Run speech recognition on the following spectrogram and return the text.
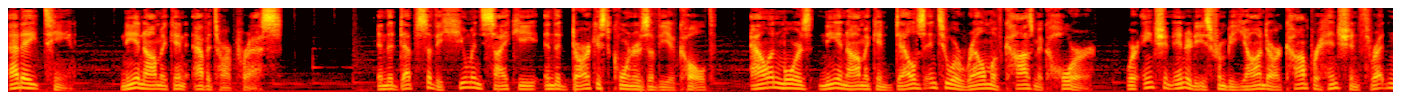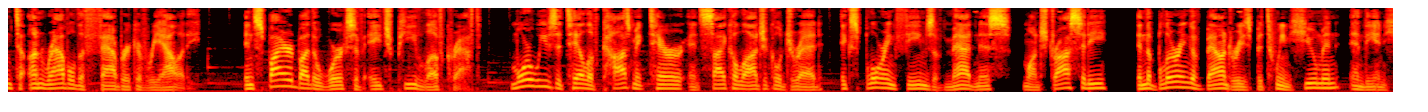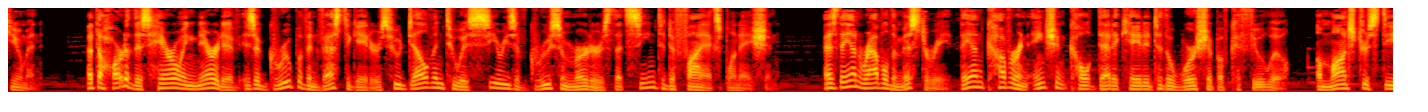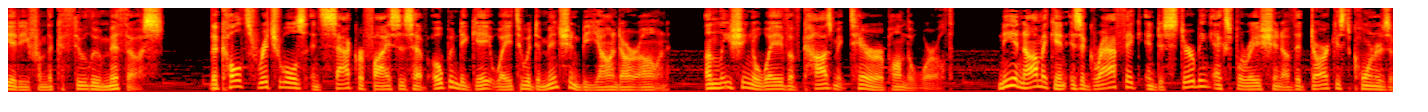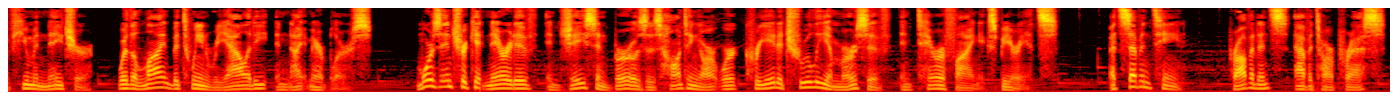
At 18, Neonomicon Avatar Press in the depths of the human psyche and the darkest corners of the occult, Alan Moore's Neonomicon delves into a realm of cosmic horror, where ancient entities from beyond our comprehension threaten to unravel the fabric of reality. Inspired by the works of H.P. Lovecraft, Moore weaves a tale of cosmic terror and psychological dread, exploring themes of madness, monstrosity, and the blurring of boundaries between human and the inhuman. At the heart of this harrowing narrative is a group of investigators who delve into a series of gruesome murders that seem to defy explanation. As they unravel the mystery, they uncover an ancient cult dedicated to the worship of Cthulhu, a monstrous deity from the Cthulhu mythos. The cult's rituals and sacrifices have opened a gateway to a dimension beyond our own, unleashing a wave of cosmic terror upon the world. Neonomicon is a graphic and disturbing exploration of the darkest corners of human nature where the line between reality and nightmare blurs. Moore's intricate narrative and Jacen Burrows' haunting artwork create a truly immersive and terrifying experience. At 17, Providence Avatar Press.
